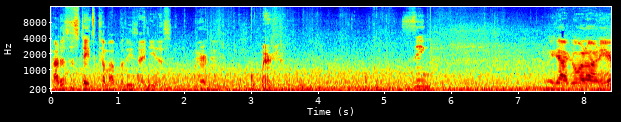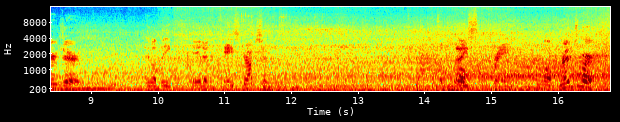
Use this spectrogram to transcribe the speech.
how does the States come up with these ideas? America. America. Zing. What we got going on here, Jared? It'll be in a construction. It's a nice frame. Well, bridge work.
